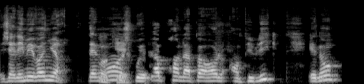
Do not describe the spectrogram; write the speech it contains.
j'allais m'évanouir tellement je pouvais pas prendre la parole en public et donc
